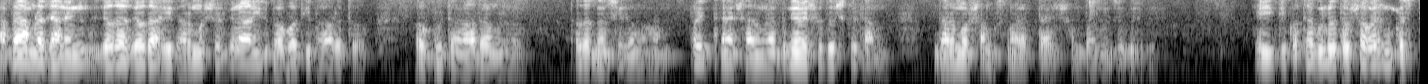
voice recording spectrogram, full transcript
আপনারা, আমরা জানেন, যদা যদা হি ধর্মস্বর গ্লানির ভবতী ভারত অভ্যুত্থান অধর্ম তদনশীলমহম পরিত্রায় সাধন বিনয় সুদুষ্কৃতাম, ধর্ম সংস্মরতায় সম্ভব যুগে। এই যে কথাগুলো তো সবার মুখস্থ,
